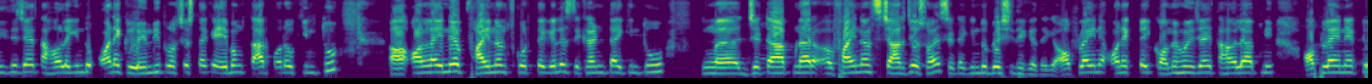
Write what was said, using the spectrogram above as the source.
নিতে চায়, তাহলে কিন্তু অনেক লেন্দি প্রসেস থাকে এবং তারপরেও কিন্তু অনলাইনে ফাইন্যান্স করতে গেলে সেখানটায় কিন্তু যেটা আপনার ফাইন্যান্স চার্জেস হয়, সেটা কিন্তু বেশি থেকে থাকে। অফলাইনে অনেকটাই কমে হয়ে যায়। তাহলে আপনি অফলাইনে একটি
